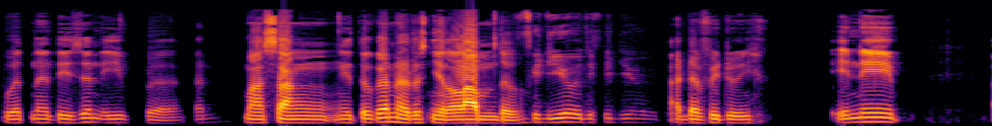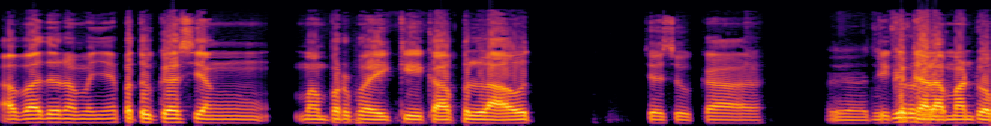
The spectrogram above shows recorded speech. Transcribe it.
buat netizen iba kan masang itu kan harus nyelam tuh video di video. gitu. ada videonya ini apa tuh namanya petugas yang memperbaiki kabel laut Jasuka Ya, di kedalaman 20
